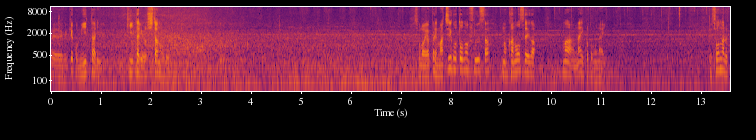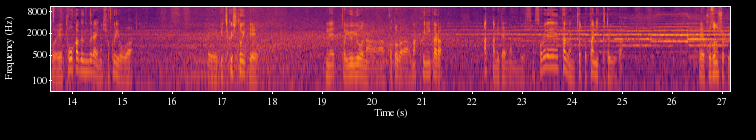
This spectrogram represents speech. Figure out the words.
えー、結構見たり聞いたりをしたので。そのやっぱり街ごとの封鎖の可能性がまあないこともない。でそうなると、えー、10日分ぐらいの食料は、えー、備蓄しといてねというようなことが、まあ、国からあったみたいなのでそれで多分ちょっとパニックというか、えー、保存食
